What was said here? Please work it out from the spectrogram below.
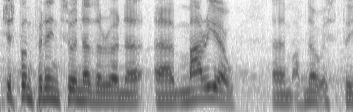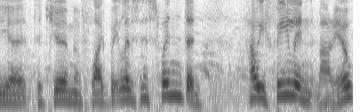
Just bumping into another runner, uh, Mario. Um, I've noticed the uh, the German flag, but he lives in Swindon. How are you feeling, Mario?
